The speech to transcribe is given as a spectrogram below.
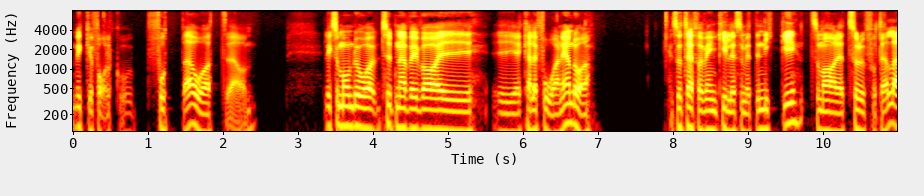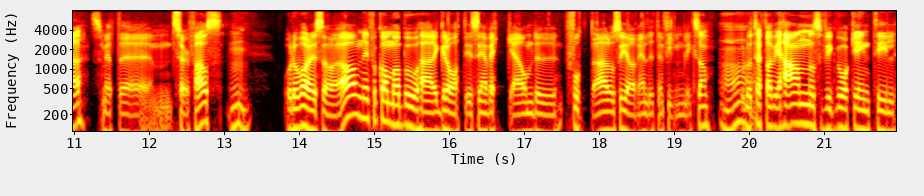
mycket folk och fota åt, ja, liksom om då, typ när vi var i, i Kalifornien då, så träffade vi en kille som heter Nicky som har ett surfhotell där som heter um, Surfhouse. Mm. Och då var det så, ja ni får komma och bo här gratis i en vecka om du fotar och så gör vi en liten film liksom. Ah. Och då träffade vi han och så fick vi åka in till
